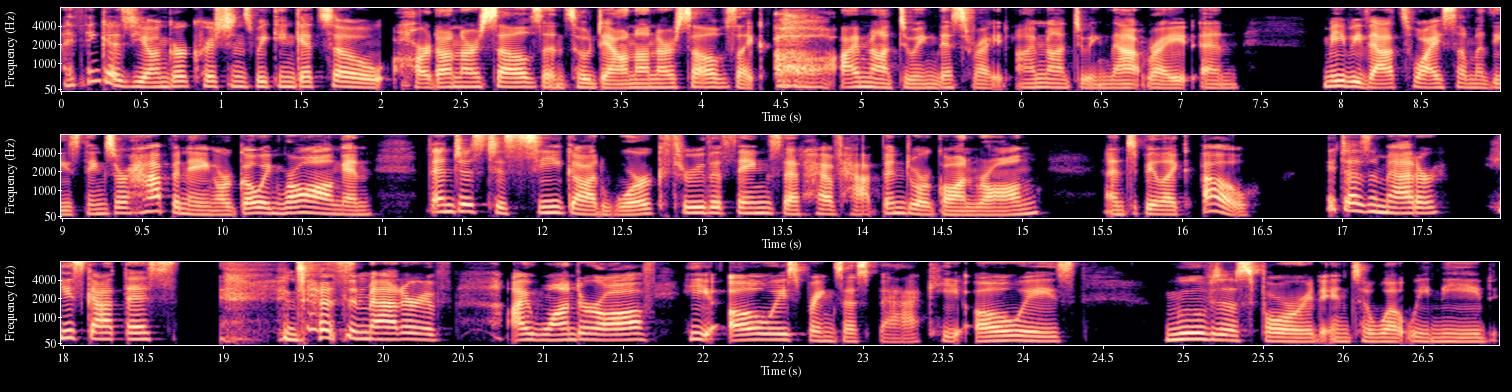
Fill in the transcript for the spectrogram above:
I think as younger Christians, we can get so hard on ourselves and so down on ourselves, like, oh, I'm not doing this right. I'm not doing that right. And maybe that's why some of these things are happening or going wrong. And then just to see God work through the things that have happened or gone wrong and to be like, oh, it doesn't matter. He's got this. it doesn't matter if I wander off. He always brings us back. He always moves us forward into what we need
